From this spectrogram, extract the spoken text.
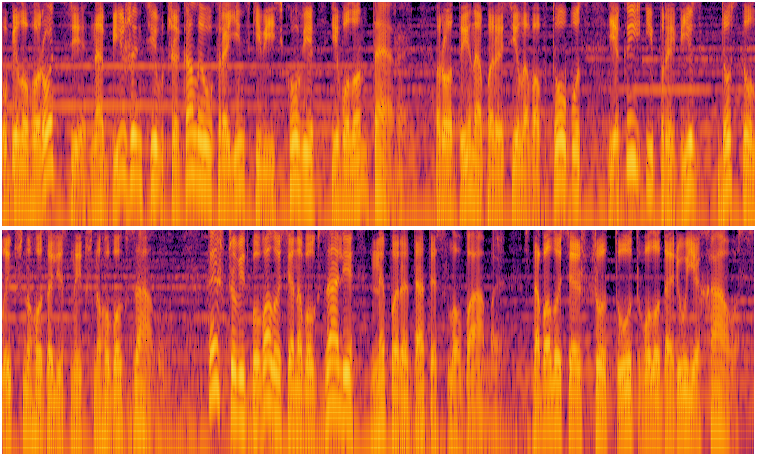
У Білогородці на біженців чекали українські військові і волонтери. Родина пересіла в автобус, який і привіз до столичного залізничного вокзалу. Те, що відбувалося на вокзалі, не передати словами. Здавалося, що тут володарює хаос.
